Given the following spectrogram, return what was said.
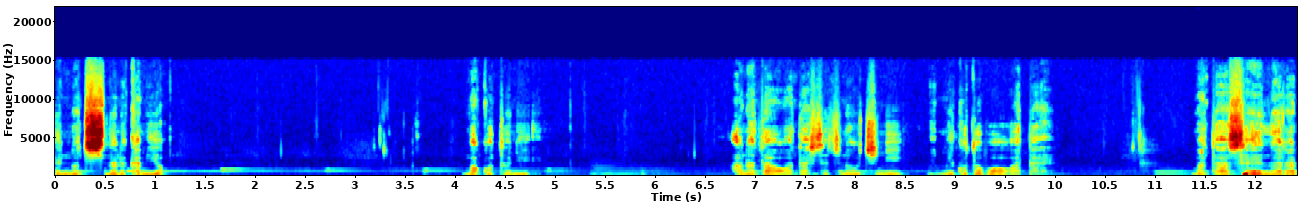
天の父なる神よ。まことにあなたは私たちのうちに御言葉を与えまた聖なる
